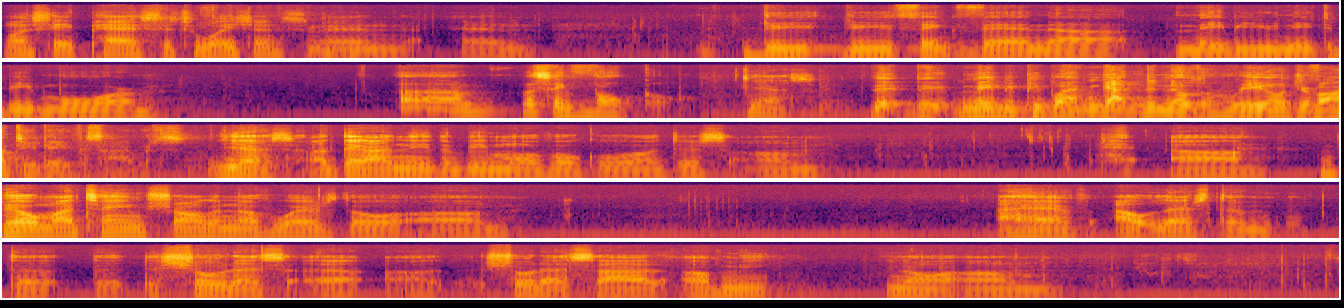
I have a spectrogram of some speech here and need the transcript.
once they past situations mm-hmm. and and. Do you do you think then uh, maybe you need to be more, um, let's say, vocal? Yes. The, the, maybe people haven't gotten to know the real Gervonta Davis, I would. Yes, I think I need to be more vocal or just um, uh, build my team strong enough where as though um, I have outlets to, to, to, to show that uh, uh, show that side of me. You know, um,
